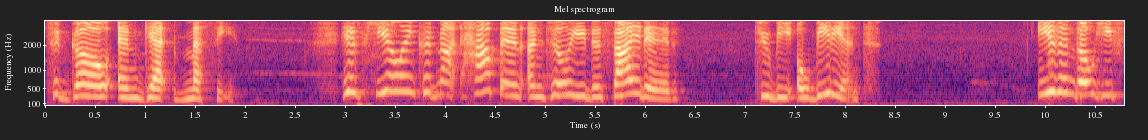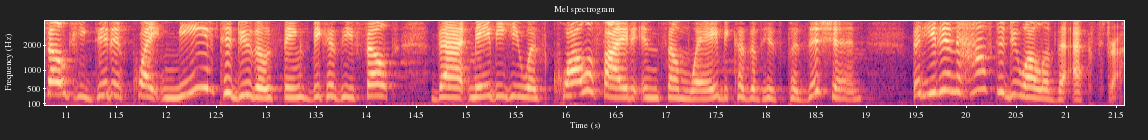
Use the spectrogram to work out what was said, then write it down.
to go and get messy. His healing could not happen until he decided to be obedient. Even though he felt he didn't quite need to do those things because he felt that maybe he was qualified in some way because of his position, that he didn't have to do all of the extra.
